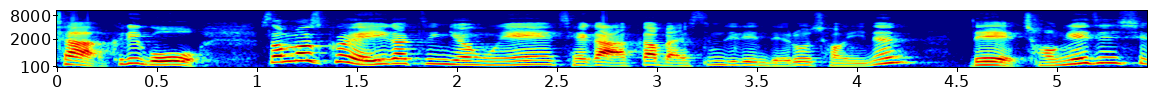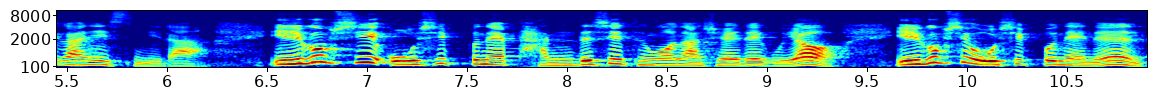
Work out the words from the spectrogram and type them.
자, 그리고 썸머스쿨 A 같은 경우에 제가 아까 말씀드린 대로 저희는 네, 정해진 시간이 있습니다. 7시 50분에 반드시 등원하셔야 되고요. 7시 50분에는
